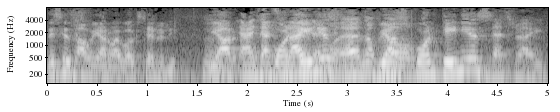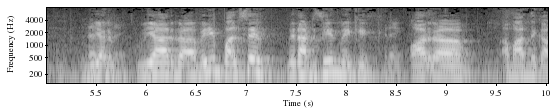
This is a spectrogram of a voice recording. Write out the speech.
this is how we are my work generally we are And that's spontaneous. Right. We are spontaneous. That's right. we That's are right. we are uh, very impulsive with our decision making. Correct. और uh, अमाद ने कहा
